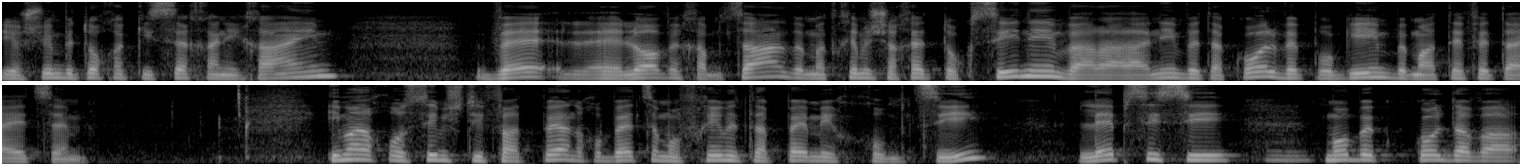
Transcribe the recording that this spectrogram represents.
יושבים בתוך הכיסא חניכיים ולא אוהבי חמצן ומתחילים לשחרר טוקסינים והרעלנים ואת הכל ופוגעים במעטפת העצם. אם אנחנו עושים שטיפת פה, אנחנו בעצם הופכים את הפה מחומצי לבסיסי, כמו בכל דבר.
